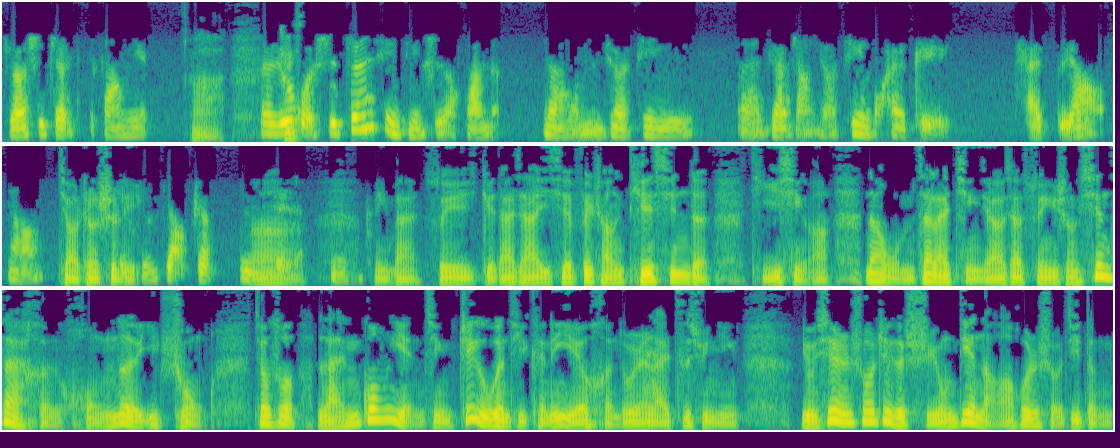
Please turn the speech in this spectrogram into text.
主要是这几方面。啊那如果是真性近视的话呢，那我们就要建议呃家长要尽快给孩子要要矫正视力。行矫正。嗯，啊对的，嗯。明白，所以给大家一些非常贴心的提醒啊。那我们再来请教一下孙医生，现在很红的一种叫做蓝光眼镜，这个问题肯定也有很多人来咨询您。有些人说，这个使用电脑啊或者手机等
